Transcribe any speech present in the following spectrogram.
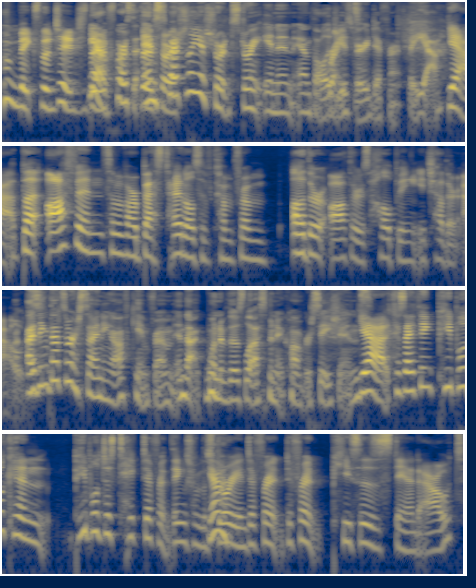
makes them change their yeah, of course, and especially a short story in an anthology is very different. But yeah, yeah but often some of our best titles have come from other authors helping each other out I think that's where signing off came from in that one of those last minute conversations. Yeah, because I think people can people just take different things from the Yeah. story and different different pieces stand out.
